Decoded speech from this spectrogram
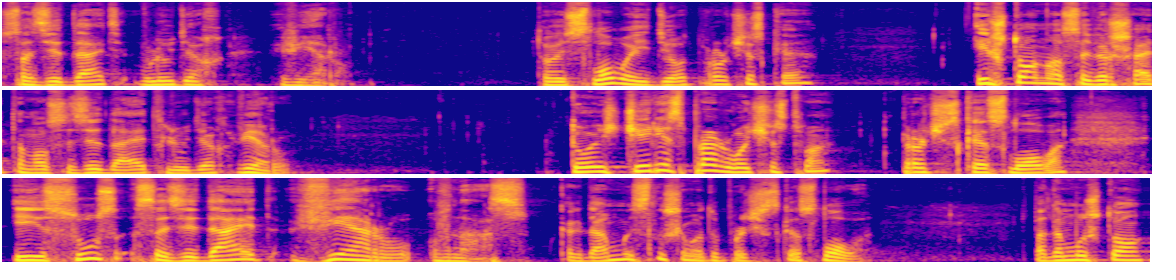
созидать в людях веру. То есть слово идет пророческое, и что оно совершает? Оно созидает в людях веру. То есть через пророчество, пророческое слово, Иисус созидает веру в нас, когда мы слышим это пророческое слово. Потому что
